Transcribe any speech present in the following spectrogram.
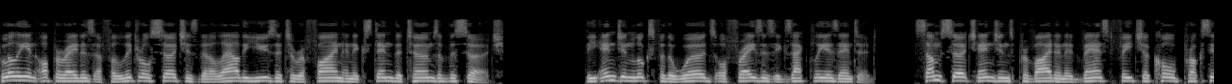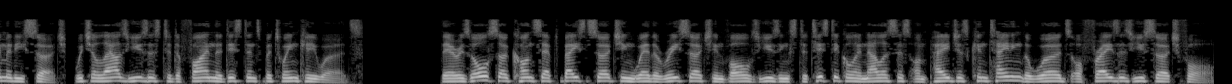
Boolean operators are for literal searches that allow the user to refine and extend the terms of the search. The engine looks for the words or phrases exactly as entered. Some search engines provide an advanced feature called proximity search, which allows users to define the distance between keywords. There is also concept-based searching where the research involves using statistical analysis on pages containing the words or phrases you search for.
